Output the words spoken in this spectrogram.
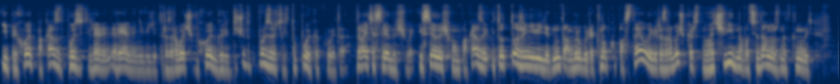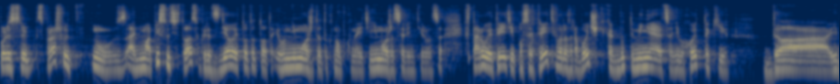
И приходят, показывают, пользователь реально не видит. Разработчик выходит, говорит, ты что тут пользователь тупой какой-то, давайте следующего. И следующему показывает, и тот тоже не видит. Ну, там, грубо говоря, кнопку поставил, и разработчик кажется, ну, очевидно, вот сюда нужно ткнуть. Пользователь спрашивает, ну, ему описывают ситуацию, говорит, сделай то-то, то-то. И он не может эту кнопку найти, не может сориентироваться. Второй, третий, после третьего разработчики как будто меняются, они выходят такие – да, и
